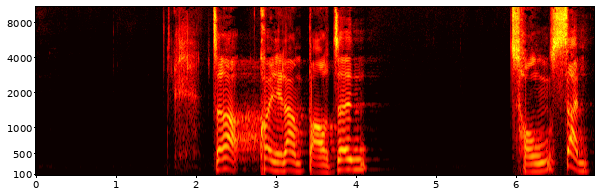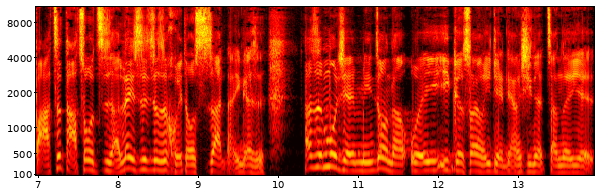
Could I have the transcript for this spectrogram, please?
正好快点让宝珍从善把这打错字啊，类似就是回头是岸啊，应该是。他是目前民众党唯一一个算有一点良心的，长得也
